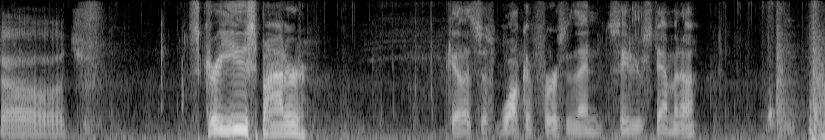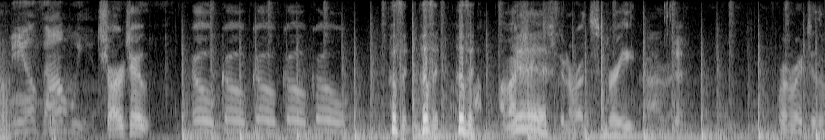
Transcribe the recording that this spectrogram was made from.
All right. Charge. Screw you, Spider. Okay, let's just walk it first and then save your stamina. Meals on wheels. Charge out. Go, go, go, go, go. Hoof it, hoof it, hoof it. I'm actually Yeah. just gonna run straight. Yeah. Run right to the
